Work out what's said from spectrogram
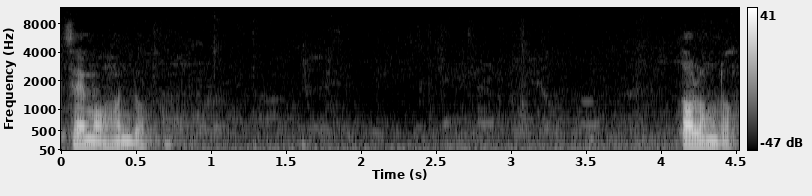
Saya mohon dok. Tolong dok.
